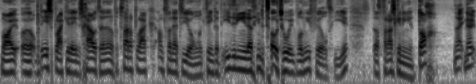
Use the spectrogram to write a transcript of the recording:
Maar uh, op het eerste plak Irene Schouten en op het tweede plak Antoinette de Jong. Ik denk dat iedereen dat in de toto ik wel niet vult hier. Dat verrast niet, toch? Nee. Nee.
